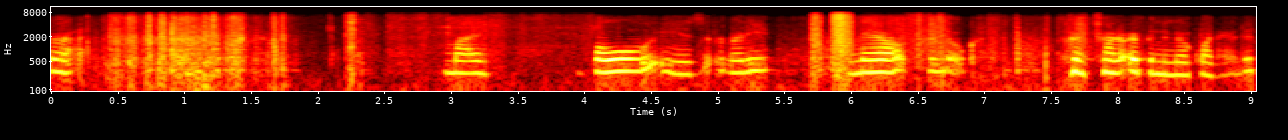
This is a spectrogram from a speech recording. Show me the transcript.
Alright. My bowl is ready. Now for milk. I'm going to try to open the milk one-handed.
